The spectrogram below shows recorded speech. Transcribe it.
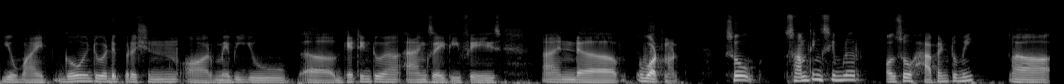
you might go into a depression or maybe you uh, get into an anxiety phase and uh, whatnot. So something similar also happened to me. Uh,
